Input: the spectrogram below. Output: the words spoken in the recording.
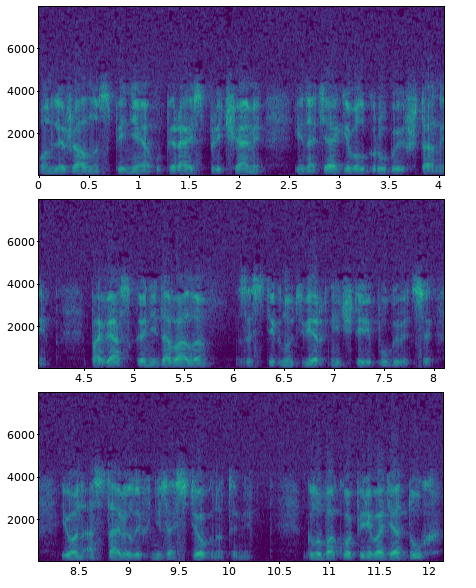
Он лежал на спине, упираясь плечами, и натягивал грубые штаны. Повязка не давала застегнуть верхние четыре пуговицы, и он оставил их незастегнутыми. Глубоко переводя дух,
